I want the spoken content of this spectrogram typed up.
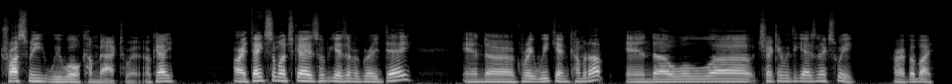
trust me, we will come back to it, okay? All right, thanks so much, guys. Hope you guys have a great day and a great weekend coming up, and uh, we'll uh, check in with you guys next week. All right, bye bye.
